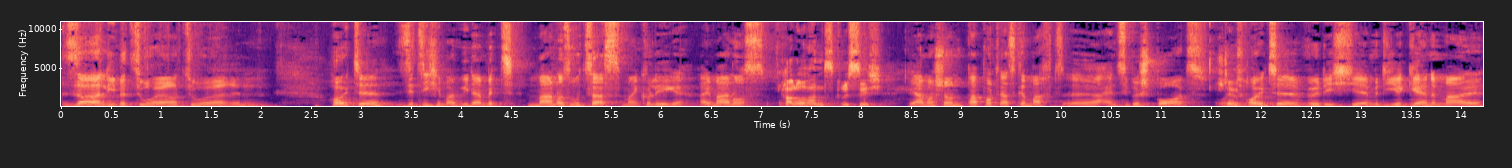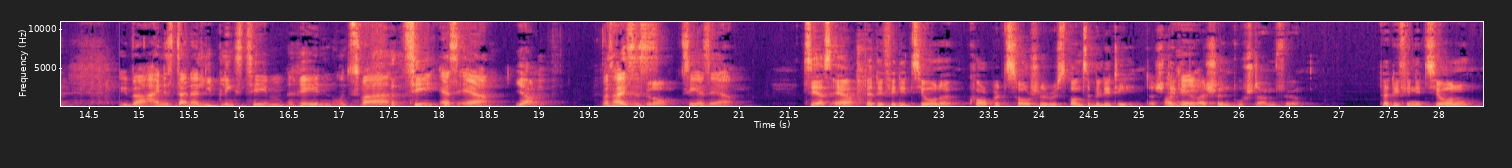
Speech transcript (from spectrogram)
So, liebe Zuhörer und Zuhörerinnen. Heute sitze ich hier mal wieder mit Manus Wutzers, mein Kollege. Hi Manus. Hallo Hans, grüß dich. Wir haben auch schon ein paar Podcasts gemacht, äh, eins über Sport. Stimmt. Und heute würde ich äh, mit dir gerne mal über eines deiner Lieblingsthemen reden, und zwar CSR. Ja, Was heißt es? Genau. CSR. CSR, per Definition Corporate Social Responsibility. Da stehen Okay. die drei schönen Buchstaben für. Per Definition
